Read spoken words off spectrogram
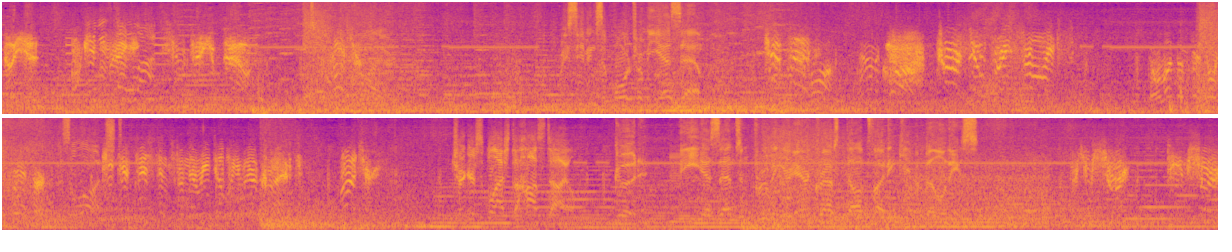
Not yet. I'll keep banging. Receiving support from ESM. Captain! Curse you, three strikes! Don't let them get no chancer. Missile Keep your distance from the EW aircraft. Roger. Trigger splashed a hostile. Good. The ESM's improving your aircraft's dogfighting capabilities. Are you sure? Damn sure.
